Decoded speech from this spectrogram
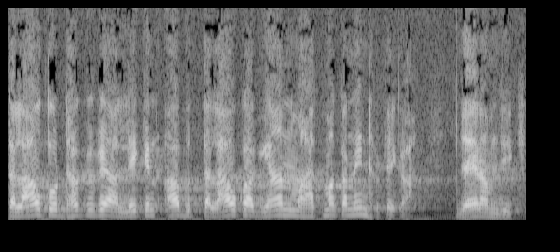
तालाब तो ढक गया, लेकिन अब तालाब का ज्ञान महात्मा का नहीं ढकेगा। जयराम जी की।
